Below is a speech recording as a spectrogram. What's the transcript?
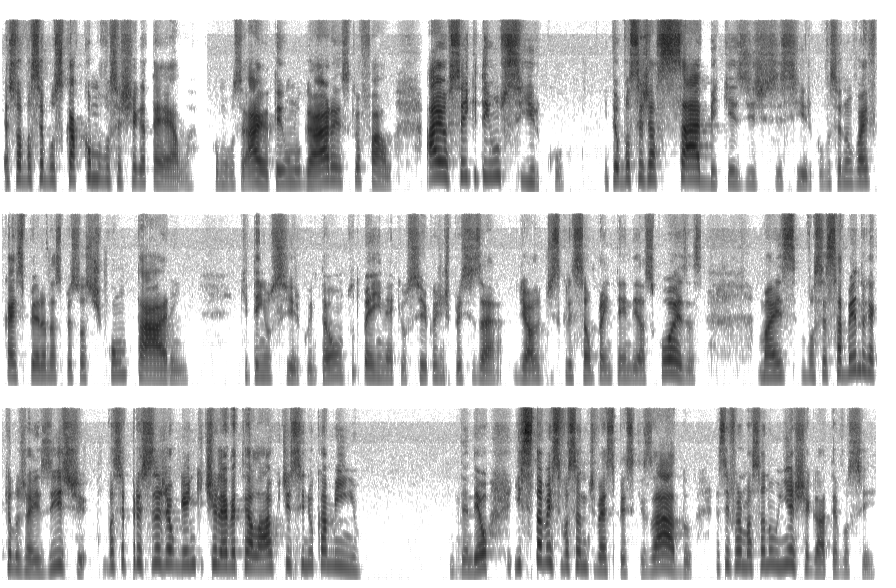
é só você buscar como você chega até ela. Como você, ah, eu tenho um lugar, é isso que eu falo. Ah, eu sei que tem um circo. Então você já sabe que existe esse circo. Você não vai ficar esperando as pessoas te contarem que tem o circo. Então, tudo bem, né? Que o circo a gente precisa de audiodescrição para entender as coisas, mas você sabendo que aquilo já existe, você precisa de alguém que te leve até lá, que te ensine o caminho entendeu? E se talvez se você não tivesse pesquisado, essa informação não ia chegar até você.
